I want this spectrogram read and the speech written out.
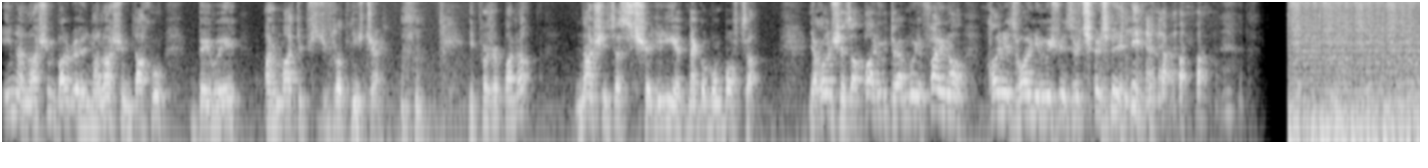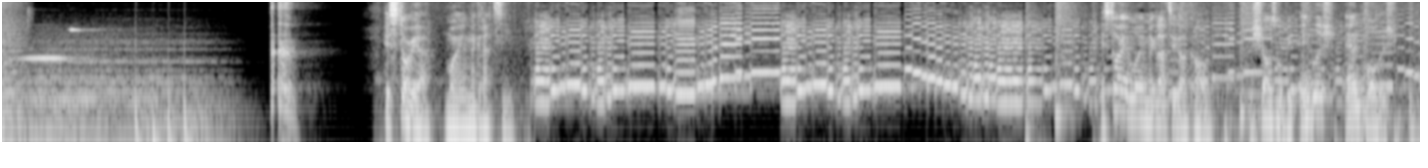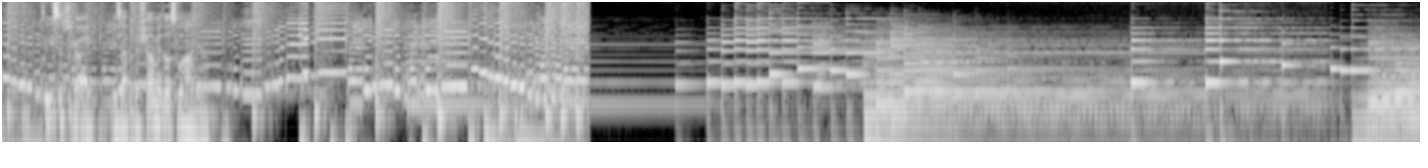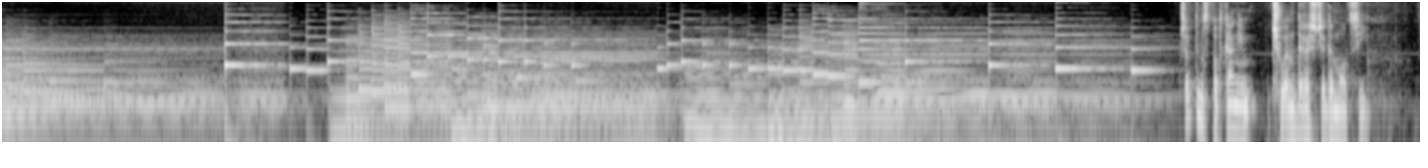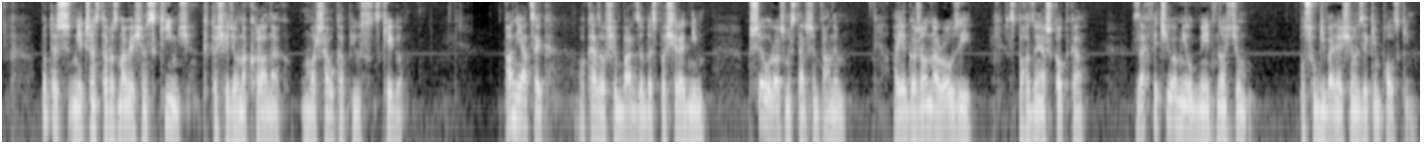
I na naszym, e, na naszym dachu były armaty przeciwlotnicze. I proszę pana, nasi zestrzelili jednego bombowca. Jak on się zapalił, to ja mówię, fajno, koniec wojny, myśmy zwyciężyli. Historia mojej emigracji. HistoriaMojemigracji.com. The shows will be English and Polish. Please subscribe i zapraszamy do słuchania. Przed tym spotkaniem czułem dreszczyk emocji, bo też nieczęsto rozmawia się z kimś, kto siedział na kolanach u marszałka Piłsudskiego. Pan Jacek okazał się bardzo bezpośrednim, przeuroczym starszym panem, a jego żona Rosie z pochodzenia Szkotka zachwyciła mnie umiejętnością posługiwania się językiem polskim.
